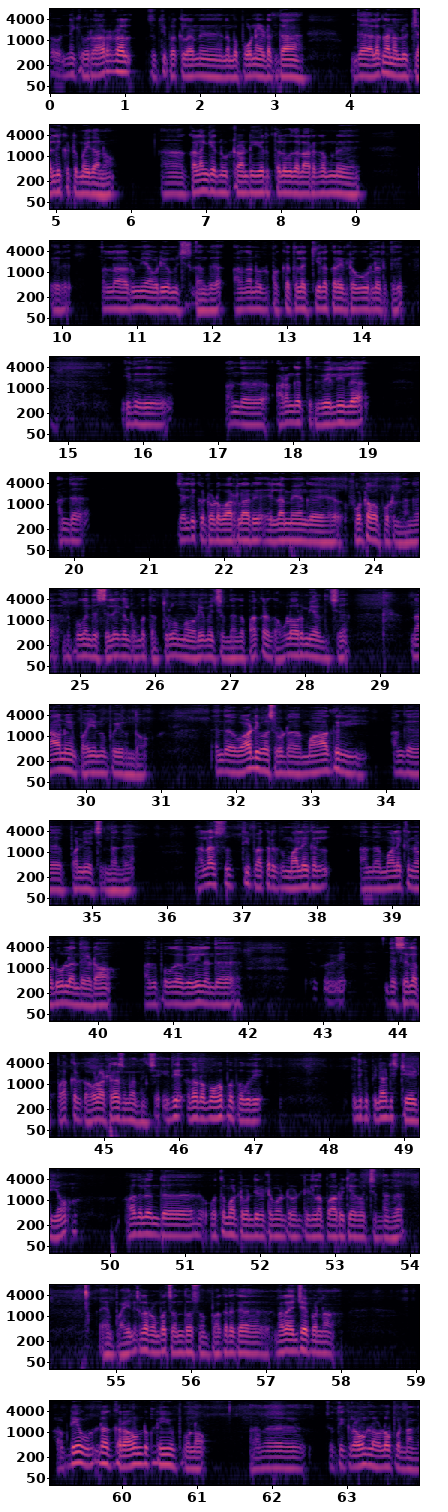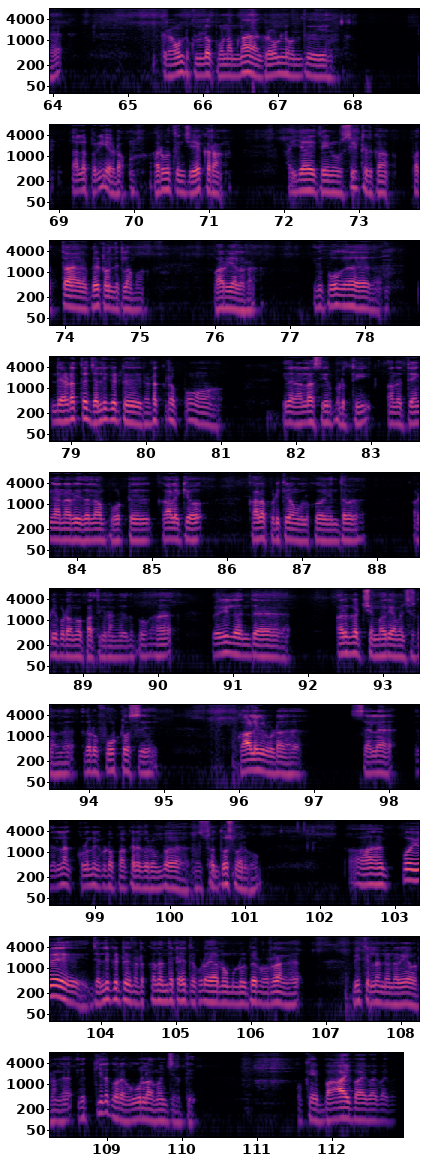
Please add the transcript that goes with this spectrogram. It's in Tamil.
இன்றைக்கி ஒரு அரை நாள் சுற்றி பார்க்கலான்னு நம்ம போன இடம் தான் இந்த அலங்காநல்லூர் ஜல்லிக்கட்டு மைதானம். கலைஞர் நூற்றாண்டு ஏறு தழுவுதல் அரங்கம்னு பேர். நல்லா அருமையாக வடிவமைச்சிருக்காங்க. அலங்காநல்லூர் பக்கத்தில் கீழக்கரைன்ற ஊரில் இருக்குது இது அந்த அரங்கத்துக்கு வெளியில் அந்த ஜல்லிக்கட்டோட வரலாறு எல்லாமே அங்கே ஃபோட்டோவாக போட்டிருந்தாங்க. அது போக இந்த சிலைகள் ரொம்ப தத்ரூபமாக வடிவமைச்சிருந்தாங்க. பார்க்குறதுக்கு அவ்வளோ அருமையாக இருந்துச்சு. நானும் என் பையனும் போயிருந்தோம். இந்த வாடிவாசலோட மாதிரி அங்கே பண்ணி வச்சுருந்தாங்க. நல்லா சுற்றி பார்க்குறதுக்கு மலைகள் அந்த மலைக்கு நடுவில் அந்த இடம் அது போக வெளியில் அந்த இந்த சிலை பார்க்குறக்கு அவ்வளோ அட்டகாசமாக இருந்துச்சு. இது அதோட முகப்பு பகுதி. இதுக்கு பின்னாடி ஸ்டேடியம். அதில் இந்த ஒத்த மாட்டு வண்டி ரெட்ட மாட்டு வண்டிலாம் பார்வைக்காக வச்சுருந்தாங்க. என் பையனுக்கெல்லாம் ரொம்ப சந்தோஷம். பார்க்குறதுக்கு நல்லா என்ஜாய் பண்ணான். அப்படியே உள்ள கிரவுண்டுக்குள்ளேயும் போனோம். அந்த சுற்றி கிரவுண்டில் அலோவ் பண்ணாங்க. கிரவுண்டுக்குள்ளே போனோம்னா கிரவுண்டில் வந்து நல்ல பெரிய இடம். அறுபத்தஞ்சி ஏக்கரான் ஐயாயிரத்தி ஐநூறு சீட் இருக்கான். பத்தாயிரம் பேர் கலந்துக்கலாமா? பார்வையாளராக இது போக இந்த இடத்த ஜல்லிக்கட்டு நடக்கிறப்போ இதை நல்லா சீர்படுத்தி அந்த தேங்காய் நார் இதெல்லாம் போட்டு காலைக்கோ காலை பிடிக்கிறவங்களுக்கோ எந்த அடிபடாமல் பார்த்துக்கிறாங்க இது போக வெளியில் இந்த அருங்காட்சியகம் மாதிரி அமைச்சிருக்காங்க. அதோட ஃபோட்டோஸு காளைகளோட சிலை இதெல்லாம் குழந்தைங்களோட பார்க்குறதுக்கு ரொம்ப சந்தோஷமாக இருக்கும். இப்போவே ஜல்லிக்கட்டு நடக்காத அந்த டயத்தில் கூட இரநூறு முந்நூறு பேர் வர்றாங்க. வீக்கெண்டில் இன்னும் நிறையா வர்றாங்க. இது கீழே வர ஊரில் அமைஞ்சிருக்கு. Okay bye bye bye bye bye.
